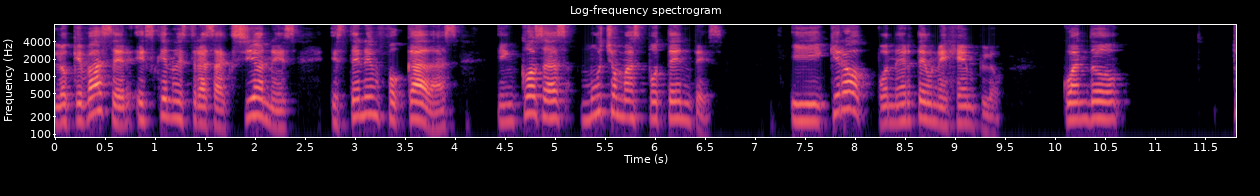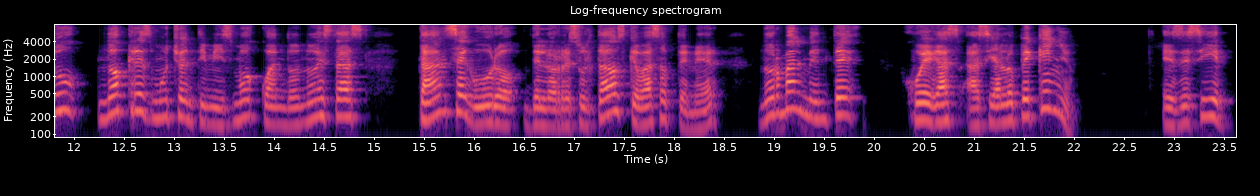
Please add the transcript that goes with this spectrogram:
lo que va a hacer es que nuestras acciones estén enfocadas en cosas mucho más potentes. Y quiero ponerte un ejemplo. Cuando tú no crees mucho en ti mismo, cuando no estás tan seguro de los resultados que vas a obtener, normalmente juegas hacia lo pequeño. Es decir,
